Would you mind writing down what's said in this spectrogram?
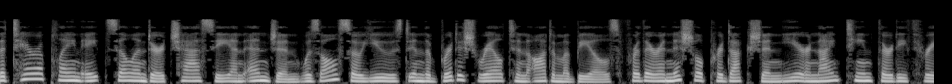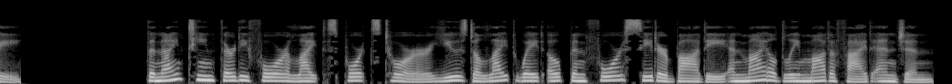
The Terraplane eight-cylinder chassis and engine was also used in the British Railton automobiles for their initial production year 1933. The 1934 light sports tourer used a lightweight open four-seater body and mildly modified engine.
